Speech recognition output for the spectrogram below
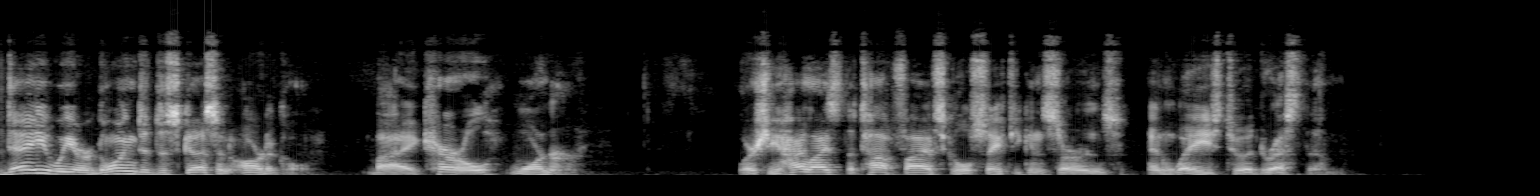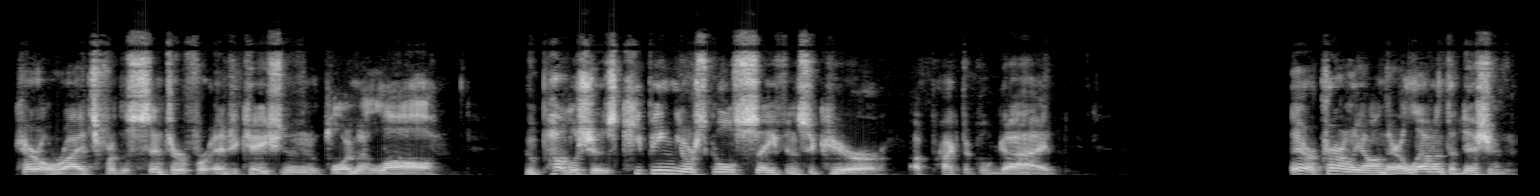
Today, we are going to discuss an article by Carol Warner, where she highlights the top five school safety concerns and ways to address them. Carol writes for the Center for Education and Employment Law, who publishes Keeping Your School Safe and Secure, a practical guide. They are currently on their 11th edition,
